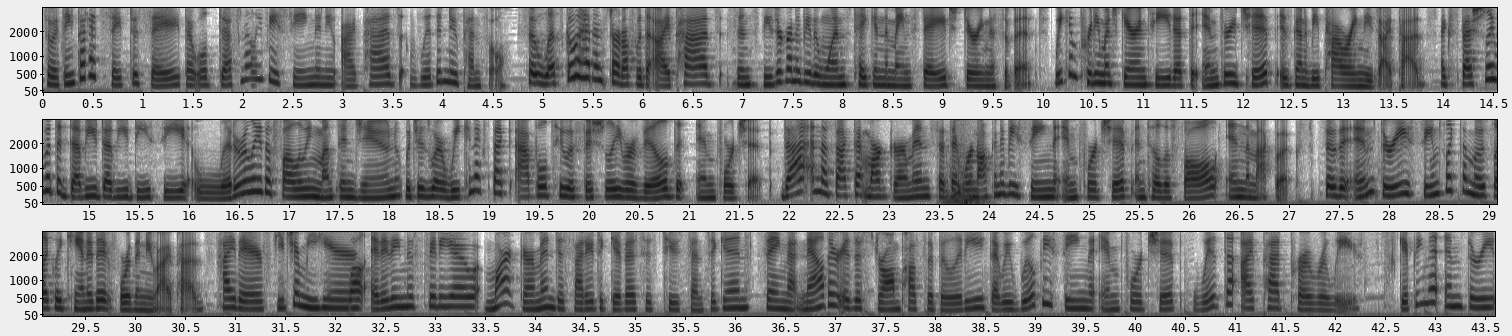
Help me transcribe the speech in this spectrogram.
So I think that it's safe to say that we'll definitely be seeing the new iPads with a new pencil. So let's go ahead and start off with the iPads since these are going to be the ones taking the main stage during this event. We can pretty much guarantee that the M3 chip is going to be powering these iPads, especially with the WWDC literally the following month in June, which is where we can expect Apple to officially reveal the M4 chip. That and the fact that Mark Gurman said that we're not going to be seeing the M4 chip until the fall in the MacBooks. So the M3 seems like the most likely candidate for the new iPads. Hi there, future me here. While editing this video, Mark Gurman decided to give us his two cents again, saying that now there is a strong possibility that we will be seeing the M4 chip with the iPad Pro release, skipping the M3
